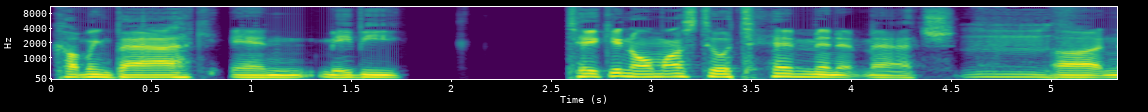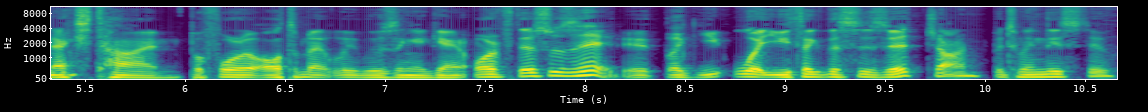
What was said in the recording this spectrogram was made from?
coming back and maybe taking Omos to a 10 minute match mm. uh, next time before ultimately losing again or if this was it, it like you, what you think this is it john between these two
